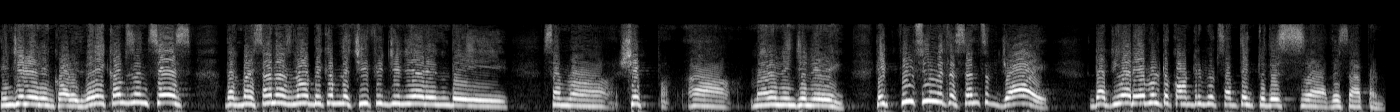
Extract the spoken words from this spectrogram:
engineering college. When he comes and says that my son has now become the chief engineer in the some uh, ship, uh, marine engineering, it fills you with a sense of joy that you are able to contribute something to this, uh, this happened.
